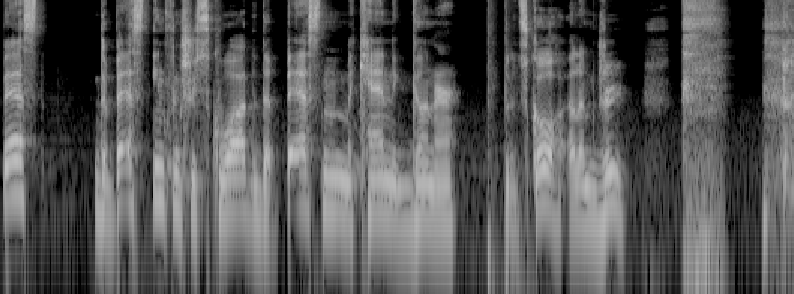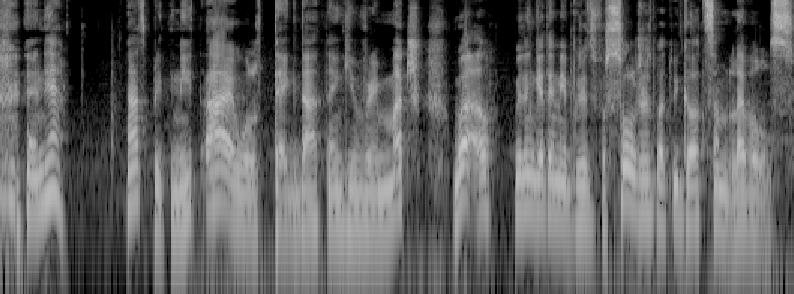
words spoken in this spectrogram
Best, the best infantry squad, the best mechanic gunner. Let's go, LMG. and yeah, that's pretty neat. I will take that, thank you very much. Well, we didn't get any upgrades for soldiers, but we got some levels.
